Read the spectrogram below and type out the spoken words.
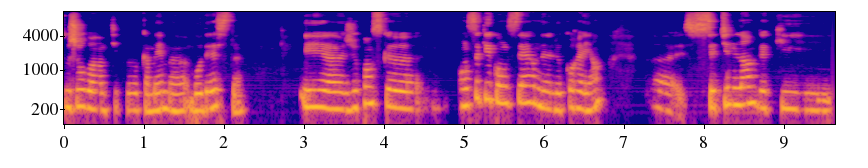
toujours un petit peu quand même modeste. Et je pense que en ce qui concerne le coréen, c'est une langue qui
